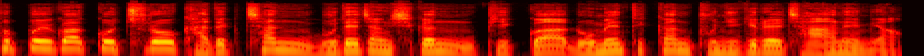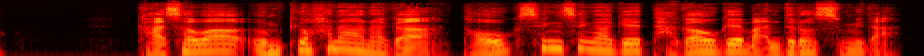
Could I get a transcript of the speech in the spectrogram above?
촛불과 꽃으로 가득 찬 무대 장식은 빛과 로맨틱한 분위기를 자아내며 가사와 음표 하나하나가 더욱 생생하게 다가오게 만들었습니다.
